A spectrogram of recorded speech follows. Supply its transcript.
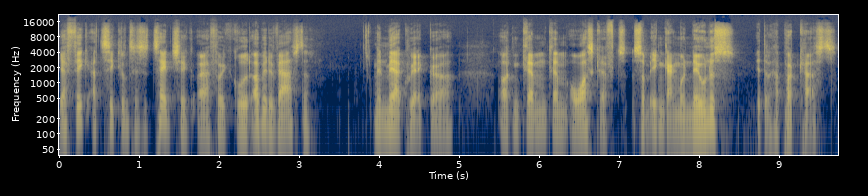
Jeg fik artiklen til citattjek, og jeg fik ryddet op i det værste. Men mere kunne jeg ikke gøre. Og den grimme, grimme overskrift, som ikke engang må nævnes i den her podcast.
